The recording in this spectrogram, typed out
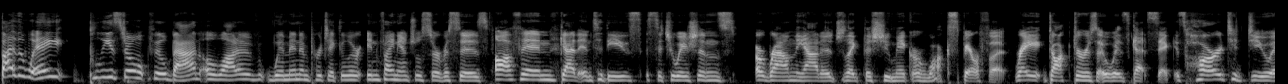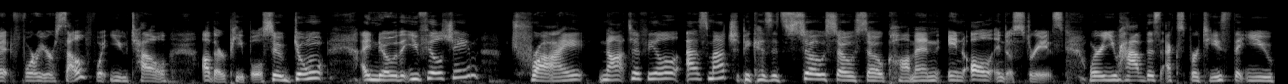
by the way, please don't feel bad. A lot of women in particular in financial services often get into these situations around the adage like the shoemaker walks barefoot, right? Doctors always get sick. It's hard to do it for yourself, what you tell other people. So don't, I know that you feel shame. Try not to feel as much because it's so, so, so common in all industries where you have this expertise that you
